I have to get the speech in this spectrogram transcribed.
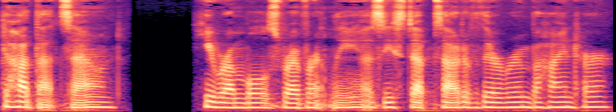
God, that sound he rumbles reverently as he steps out of their room behind her.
